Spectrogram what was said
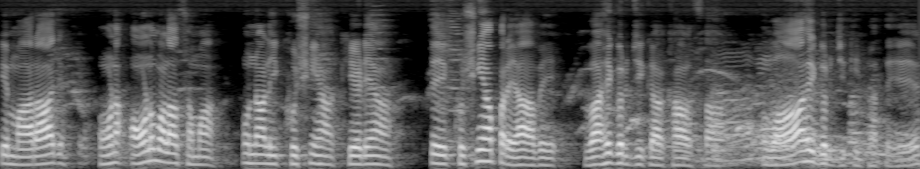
ਕਿ ਮਹਾਰਾਜ ਹੁਣ ਆਉਣ ਵਾਲਾ ਸਮਾਂ ਉਹਨਾਂ ਲਈ ਖੁਸ਼ੀਆਂ, ਖੇੜਿਆਂ ਤੇ ਖੁਸ਼ੀਆਂ ਭਰਿਆ ਆਵੇ। ਵਾਹਿਗੁਰੂ ਜੀ ਕਾ ਖਾਲਸਾ, ਵਾਹਿਗੁਰੂ ਜੀ ਕੀ ਫਤਿਹ।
